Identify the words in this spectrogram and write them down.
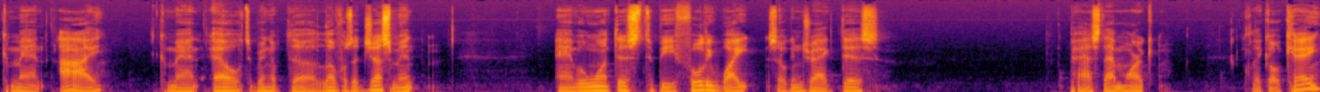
Command I, Command L to bring up the levels adjustment. And we want this to be fully white, so we can drag this past that mark. Click OK.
